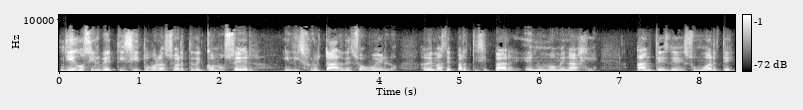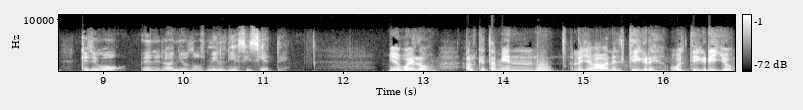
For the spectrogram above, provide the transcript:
Diego Silvetti sí tuvo la suerte de conocer y disfrutar de su abuelo, además de participar en un homenaje antes de su muerte que llegó en el año 2017. Mi abuelo, al que también le llamaban el tigre o el tigrillo,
